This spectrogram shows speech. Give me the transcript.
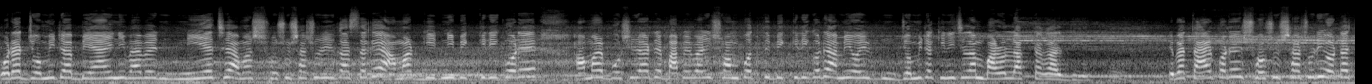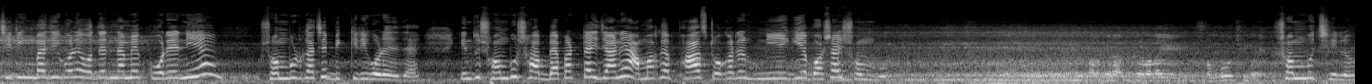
ওরা জমিটা বেআইনিভাবে নিয়েছে আমার শ্বশুর শাশুড়ির কাছ থেকে আমার কিডনি বিক্রি করে আমার বসিরহাটে বাপের বাড়ির সম্পত্তি বিক্রি করে আমি ওই জমিটা কিনেছিলাম বারো লাখ টাকা দিয়ে এবার তারপরে শ্বশুর শাশুড়ি ওটা চিটিংবাজি করে ওদের নামে করে নিয়ে শম্ভুর কাছে বিক্রি করে দেয়। কিন্তু শম্ভু সব ব্যাপারটাই জানে আমাকে ফার্স্ট ওখানে নিয়ে গিয়ে বসায় শম্ভু। কালকে ছিল? শম্ভু ছিল।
